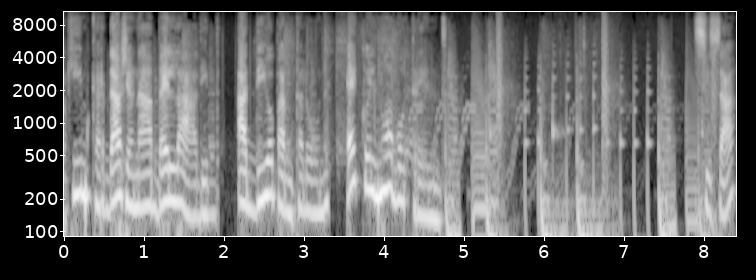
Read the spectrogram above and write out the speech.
Kim Kardashian a Bella Hadid, addio pantalone, ecco il nuovo trend. Si sa,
